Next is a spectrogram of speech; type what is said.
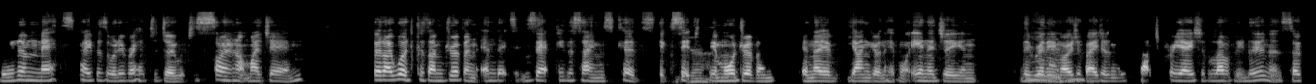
do the maths papers or whatever I had to do, which is so not my jam. But I would because I'm driven, and that's exactly the same as kids, except Yeah. they're more driven and they're younger and they have more energy and they're really Yeah. motivated and they're such creative, lovely learners. So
